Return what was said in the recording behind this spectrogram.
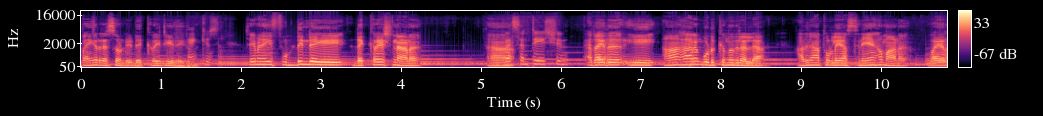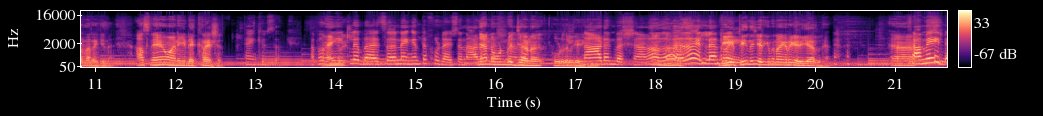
ഭയങ്കര രസമുണ്ട് ഡെക്കറേറ്റ് ചെയ്തേക്കുന്നത്. ശരിക്കും ഈ ഫുഡിന്റെ ഈ ഡെക്കറേഷൻ ആണ് പ്രസന്റേഷൻ അതായത് ഈ ആഹാരം കൊടുക്കുന്നതിലല്ല അതിനകത്തുള്ള ആ സ്നേഹമാണ് വയർ നിറയ്ക്കുന്നത്. ആ സ്നേഹമാണ് ഈ ഡെക്കറേഷൻ താങ്ക് യു സർ അപ്പൊ വീട്ടിൽ സാറിന് എങ്ങനത്തെ ഫുഡ് കഴിച്ചത് ഞാൻ നോൺ വെജ് ആണ് കൂടുതൽ നാടൻ ഭക്ഷണമാണോ വീട്ടിൽ നിന്ന് ശരിക്കും അങ്ങനെ കഴിക്കാറില്ല. സമയമില്ല.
